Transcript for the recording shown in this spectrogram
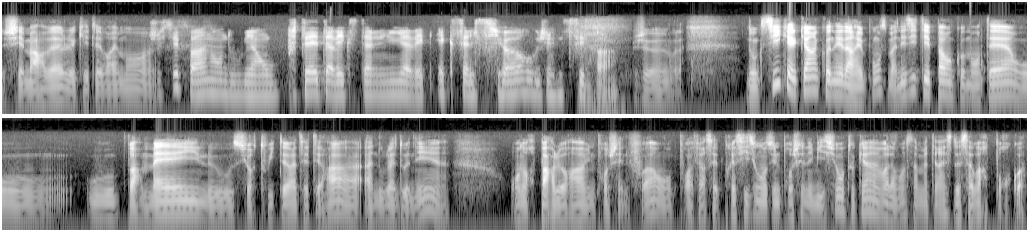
chez Marvel qui étaient vraiment. Je sais pas, non, d'où vient. Ou peut-être avec Stanley, avec Excelsior, ou je ne sais pas. Je, voilà. Donc si quelqu'un connaît la réponse, bah, n'hésitez pas en commentaire ou, ou par mail ou sur Twitter, etc. à, à nous la donner. On en reparlera une prochaine fois. On pourra faire cette précision dans une prochaine émission. En tout cas, voilà, moi ça m'intéresse de savoir pourquoi.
